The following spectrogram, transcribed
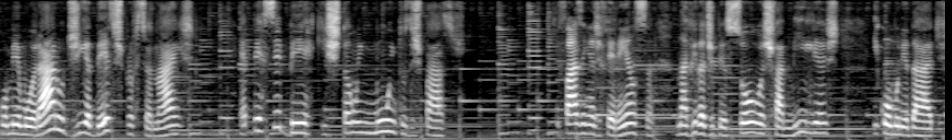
Comemorar o dia desses profissionais é perceber que estão em muitos espaços, que fazem a diferença na vida de pessoas, famílias e comunidades,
